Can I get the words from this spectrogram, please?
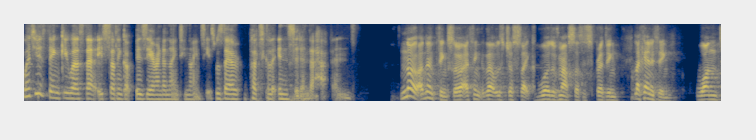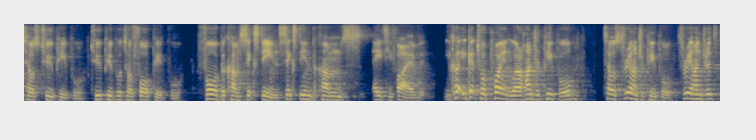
What do you think it was that it suddenly got busier in the 1990s? Was there a particular incident that happened? No, I don't think so. I think that was just like word of mouth started spreading. Like anything, one tells two people, two people tell four people, four becomes 16, 16 becomes 85. You, you get to a point where 100 people tells 300 people, 300,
